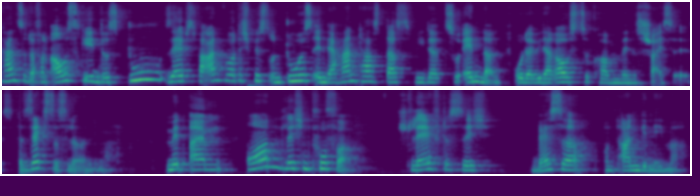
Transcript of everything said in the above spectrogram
kannst du davon ausgehen, dass du selbst verantwortlich bist und du es in der Hand hast, das wieder zu ändern oder wieder rauszukommen, wenn es scheiße ist. Sechstes Learning. Mit einem ordentlichen Puffer schläft es sich besser und angenehmer.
